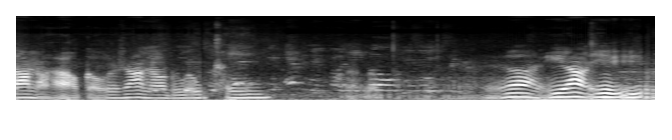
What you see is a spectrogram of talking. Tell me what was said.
Y'all know how it goes. Y'all know the routine. Uh, yeah, yeah, yeah, yeah.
